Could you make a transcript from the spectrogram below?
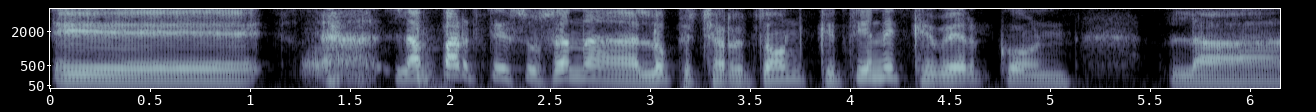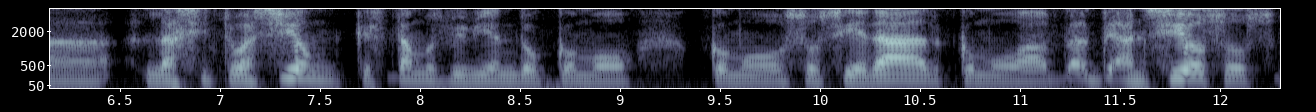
eh, la parte Susana López Charretón que tiene que ver con la, la situación que estamos viviendo como, como sociedad, como ansiosos,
